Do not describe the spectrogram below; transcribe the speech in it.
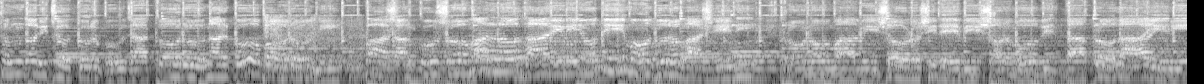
সুন্দরী চতুর্ভুজা তরুণার কোবরণী। পাশাঙ্কুশ মাল্য ধারিণী অতি মধুর ভাসিনী প্রণমামি ষোড়শী দেবী, সর্ববিদ্যা প্রদায়িনী।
